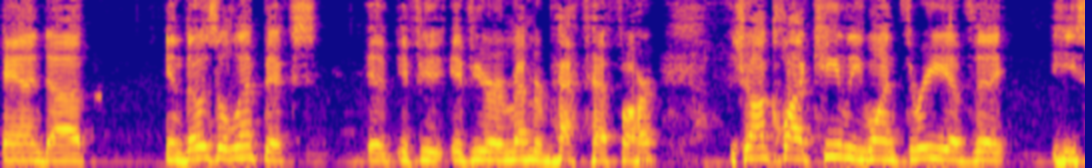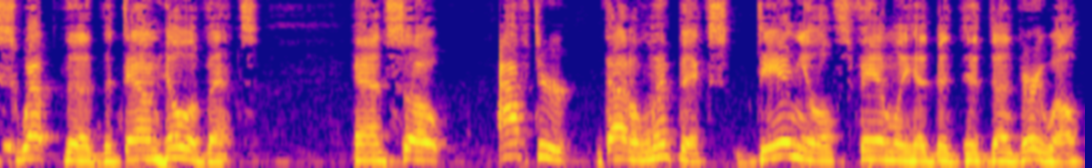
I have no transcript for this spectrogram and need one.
And uh, in those Olympics, if, if, you if you remember back that far, Jean Claude Killy won three of the, he swept the, the downhill events. And so after that Olympics, Daniel's family had been had done very well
